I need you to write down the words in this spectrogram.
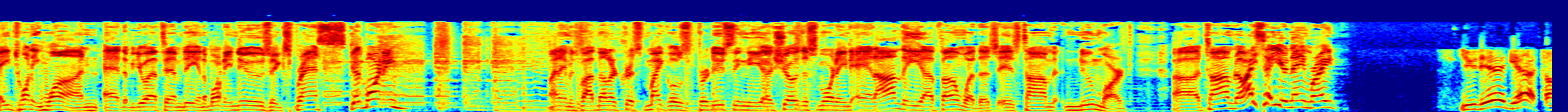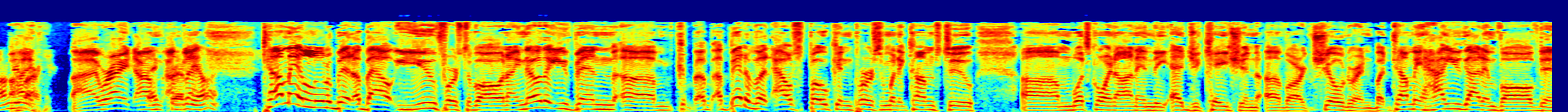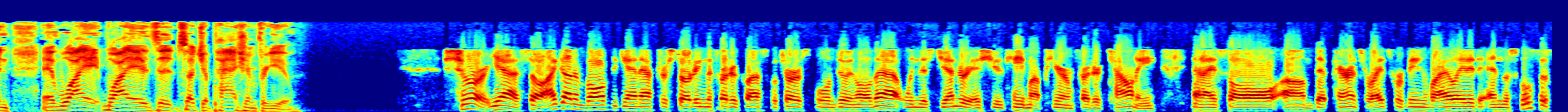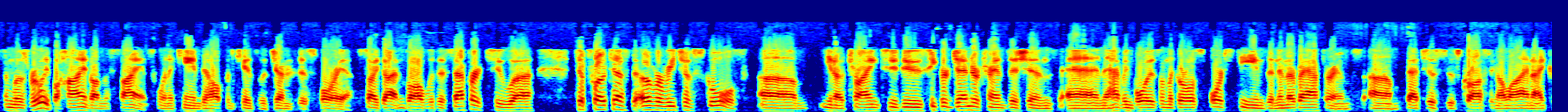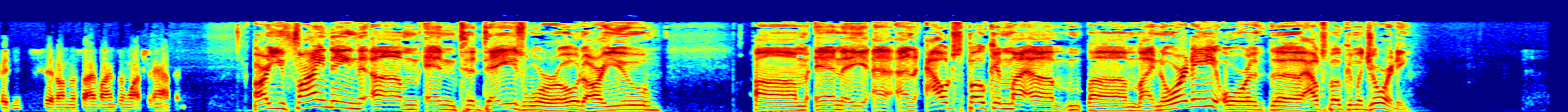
821 at WFMD in the Morning News Express. Good morning. My name is Bob Miller. Chris Michaels producing the uh, show this morning, and on the uh, phone with us is Tom Newmark. Uh, Tom, do I say your name right? You did, yeah, Tom Newmark. All right, I'm, I'm glad. Tell me a little bit about you, first of all. And I know that you've been um, a, a, bit of an outspoken person when it comes to um, what's going on in the education of our children. But tell me how you got involved and, and why why is it such a passion for you? Sure. Yeah. So I got involved again after starting the Frederick Classical Charter School and doing all that when this gender issue came up here in Frederick County, and I saw um, that parents' rights were being violated, and the school system was really behind on the science when it came to helping kids with gender dysphoria. So I got involved with this effort to uh, to protest the overreach of schools. Um, you know, trying to do secret gender transitions and having boys on the girls' sports teams and in their bathrooms. Um, that just is crossing a line. I couldn't sit on the sidelines and watch it happen. Are you finding um, in today's world? Are you um, in a, an outspoken uh, minority or the outspoken majority?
